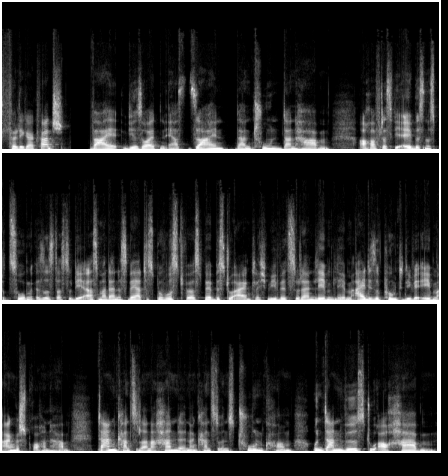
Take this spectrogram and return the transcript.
Völliger Quatsch. Weil wir sollten erst sein, dann tun, dann haben. Auch auf das VA-Business bezogen ist es, dass du dir erstmal deines Wertes bewusst wirst. Wer bist du eigentlich? Wie willst du dein Leben leben? All diese Punkte, die wir eben angesprochen haben. Dann kannst du danach handeln, dann kannst du ins Tun kommen und dann wirst du auch haben.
